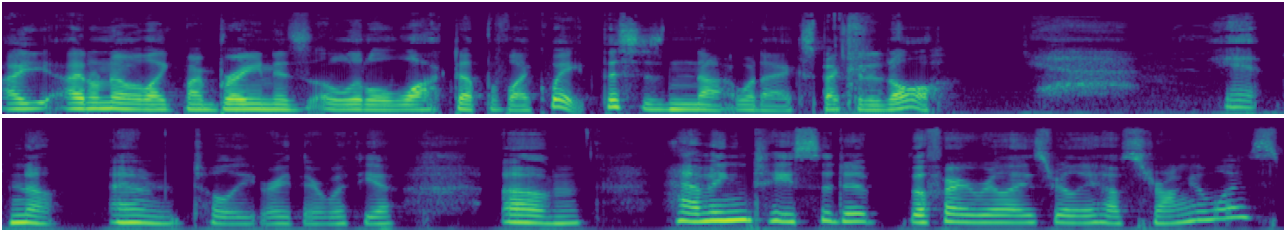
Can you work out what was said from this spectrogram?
I I don't know. Like my brain is a little locked up of like, wait, this is not what I expected at all. Yeah, yeah, no, I'm totally right there with you. Um, having tasted it before I realized really how strong it was,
